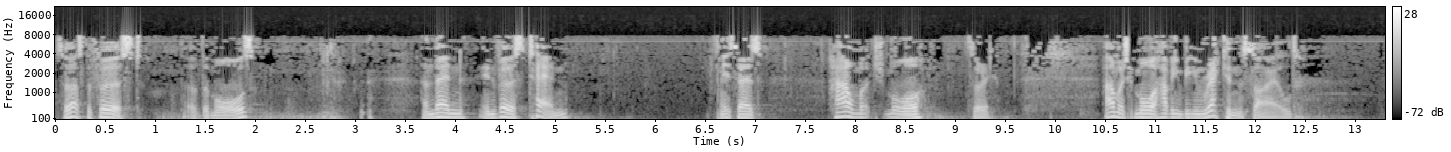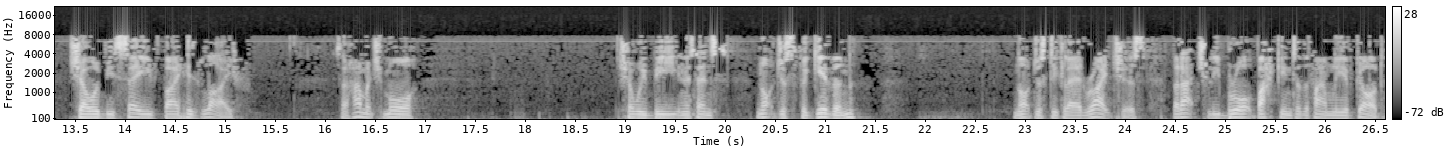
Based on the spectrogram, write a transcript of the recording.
So that's the first of the mores. And then in verse 10, it says, How much more, sorry, how much more, having been reconciled, shall we be saved by his life? So, how much more shall we be, in a sense, not just forgiven, not just declared righteous, but actually brought back into the family of God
